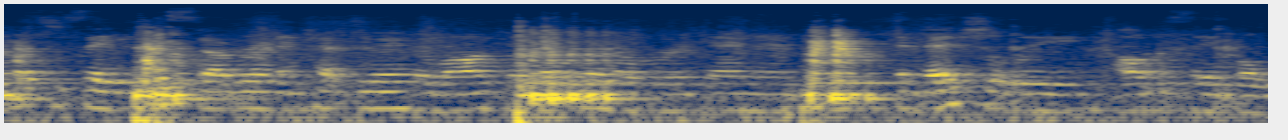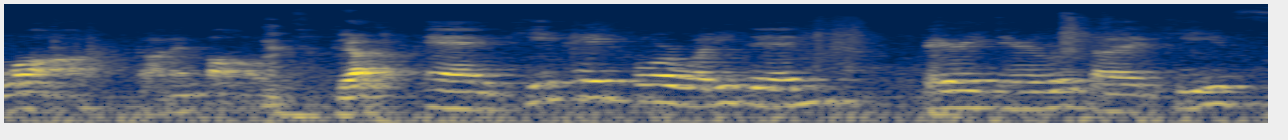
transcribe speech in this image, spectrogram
let's just say he was stubborn and kept doing the wrong thing over and over again, and eventually, I'll just say the law got involved. Yeah. And he paid for what he did very dearly, but he's,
